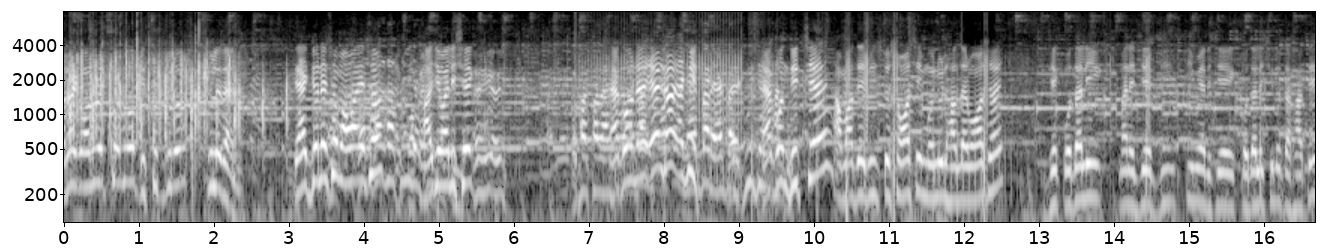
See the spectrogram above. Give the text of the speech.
ওনাকে অনুরোধ করব, বিস্কুটগুলো তুলে দেন। একজন এসো, মামা এসো। হাজি আলী শেখ। এখন। এখন দিচ্ছে আমাদের বিশিষ্ট সমাজসেবী মইনুল হালদার মহাশয়। যে কোদালি মানে যে টিমের যে কোদালি ছিল তার হাতে,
